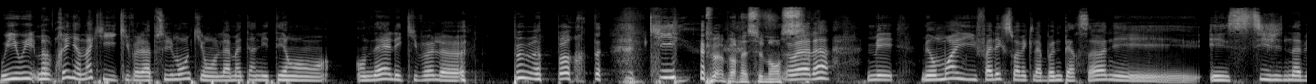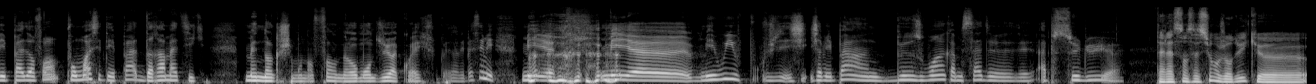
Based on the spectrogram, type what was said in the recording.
oui, oui, mais après, il y en a qui, qui veulent absolument, qui ont la maternité en, en elles et qui veulent, peu importe qui, Peu importe la semence. voilà. Mais, mais moi, il fallait que ce soit avec la bonne personne et, et si je n'avais pas d'enfant, pour moi, c'était pas dramatique. Maintenant que j'ai mon enfant, oh mon Dieu, à quoi j'en ai passé, mais, mais, euh, mais, euh, mais oui, j'avais pas un besoin comme ça de, de absolu. euh. T'as la sensation aujourd'hui que,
